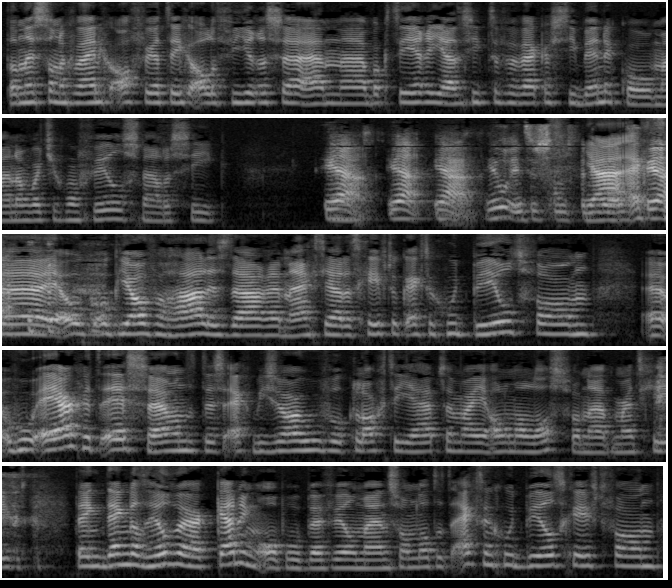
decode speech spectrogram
dan is er nog weinig afweer tegen alle virussen en bacteriën en ziekteverwekkers die binnenkomen. En dan word je gewoon veel sneller ziek. Ja, ja, ja, heel interessant. Ja, echt. Ja. Uh, ook, ook jouw verhaal is daarin echt, ja, dat geeft ook echt een goed beeld van uh, hoe erg het is. Hè? Want het is echt bizar hoeveel klachten je hebt en waar je allemaal last van hebt. Maar het geeft, denk, denk dat heel veel herkenning oproept bij veel mensen. Omdat het echt een goed beeld geeft van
